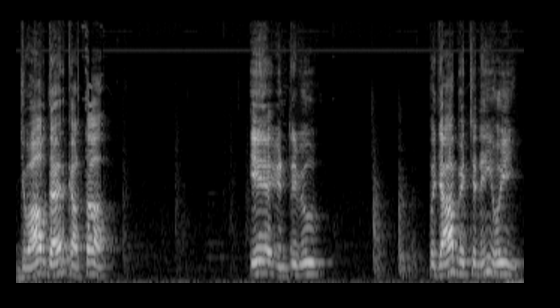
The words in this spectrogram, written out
ਜਵਾਬ ਦਾਇਰ ਕਰਤਾ। ਇਹ ਇੰਟਰਵਿਊ ਪੰਜਾਬ ਵਿੱਚ ਨਹੀਂ ਹੋਈ।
